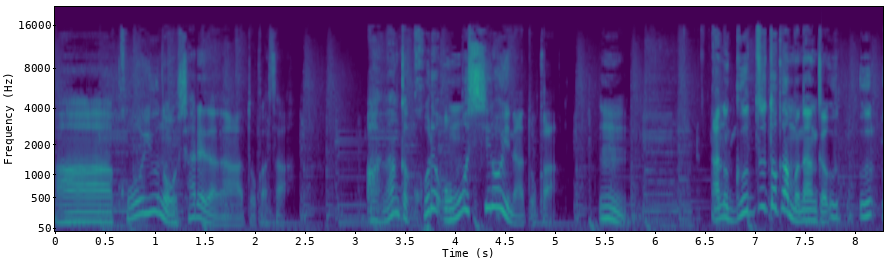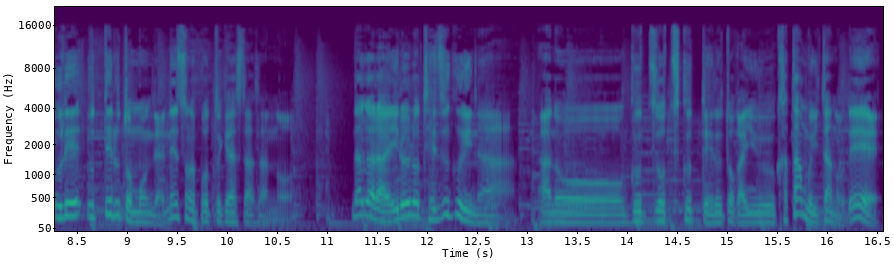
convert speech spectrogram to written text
ああこういうのおしゃれだなとかさ。あなんかこれ面白いなとか。うん。あのグッズとかもなんか売れ売ってると思うんだよねそのポッドキャスターさんの。だからいろいろ手作りな、あのー、グッズを作っているとかいう方もいたので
